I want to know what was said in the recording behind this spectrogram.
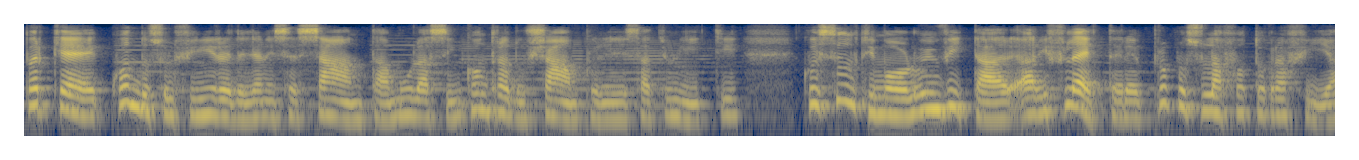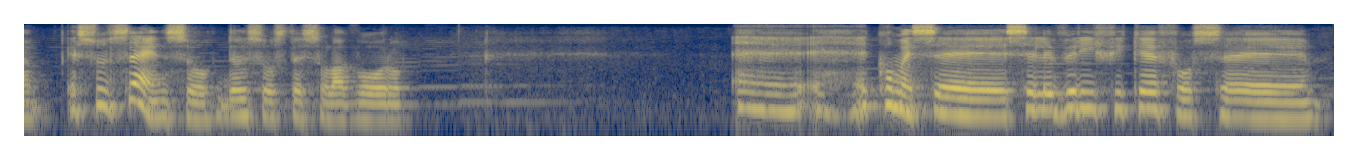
perché quando sul finire degli anni 60 Mulas incontra Duchamp negli Stati Uniti, quest'ultimo lo invita a riflettere proprio sulla fotografia e sul senso del suo stesso lavoro. È, è come se, se le verifiche fosse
